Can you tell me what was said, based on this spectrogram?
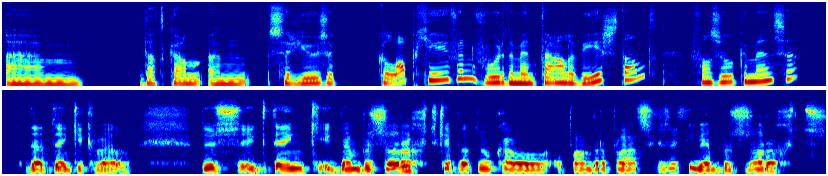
Um, dat kan een serieuze klap geven voor de mentale weerstand van zulke mensen? Dat denk ik wel. Dus ik denk, ik ben bezorgd, ik heb dat ook al op andere plaatsen gezegd, ik ben bezorgd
